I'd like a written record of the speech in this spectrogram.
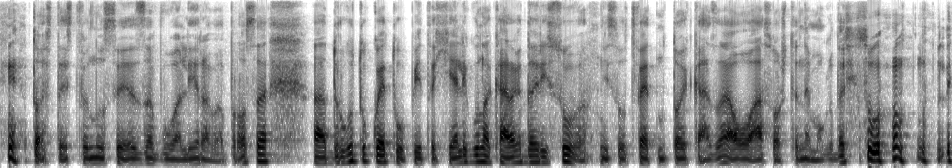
Той естествено се завуалира въпроса. А, другото, което опитах, Хели го накарах да рисува. И съответно той каза, о, аз още не мога да рисувам. Нали?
